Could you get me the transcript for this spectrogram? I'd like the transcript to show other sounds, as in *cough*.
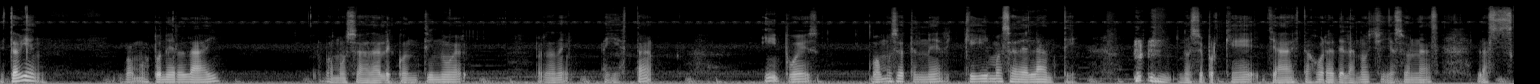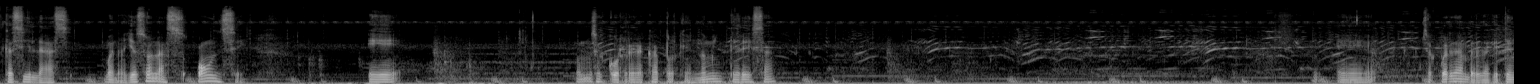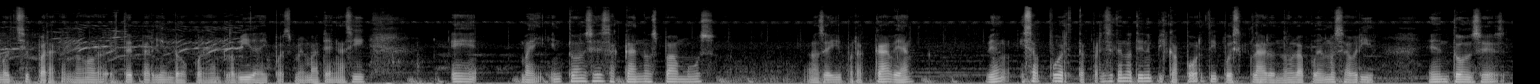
está bien. Vamos a poner la ahí vamos a darle continuar. Perdón ahí está. Y pues vamos a tener que ir más adelante. *clears throat* No sé por qué ya a estas horas de la noche ya son las las casi las bueno ya son las 11 eh, Vamos a correr acá porque no me interesa. Eh, ¿Se acuerdan, verdad? Que tengo el chip para que no esté perdiendo, por ejemplo, vida y pues me maten así. Eh, entonces acá nos vamos. Vamos a ir por acá, vean. Vean esa puerta, parece que no tiene picaporte y pues claro, no la podemos abrir. Entonces,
